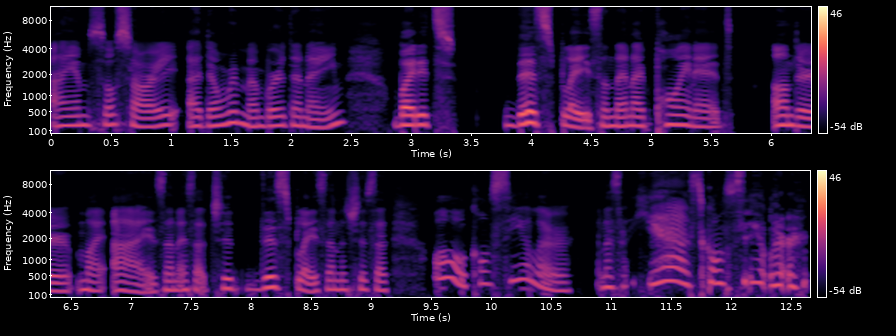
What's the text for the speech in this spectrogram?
I am so sorry. I don't remember the name, but it's this place. And then I pointed under my eyes and I said, to this place. And she said, oh, concealer. And I said, yes, concealer.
